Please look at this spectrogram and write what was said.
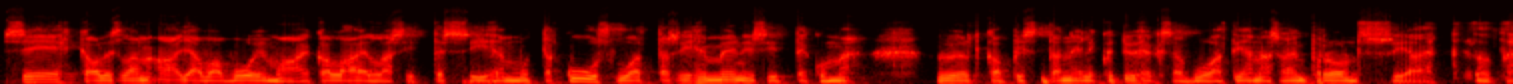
se ehkä oli sellainen ajava voima aika lailla sitten siihen, mutta kuusi vuotta siihen meni sitten, kun mä World Cupista 49-vuotiaana sain pronssia. Että tota,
